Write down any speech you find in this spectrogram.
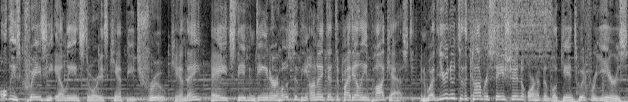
All these crazy alien stories can't be true, can they? Hey, it's Stephen Diener, host of the Unidentified Alien Podcast. And whether you're new to the conversation or have been looking into it for years,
